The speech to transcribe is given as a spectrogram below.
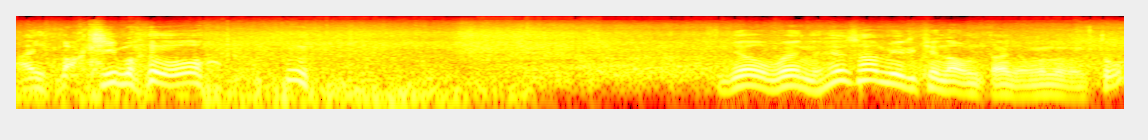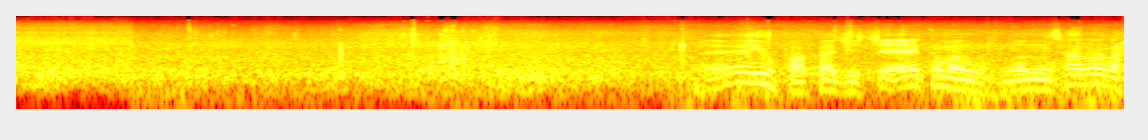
아니, 막 집어넣어. 야, 웬 해삼이 이렇게 나온다냐, 오늘은 또? 에이, 바까지 쬐끄만 거. 너는 살아라.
